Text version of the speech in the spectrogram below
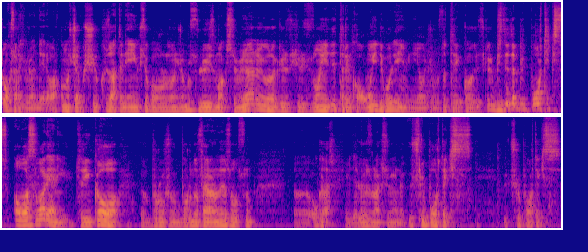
92 milyon değeri var. Konuşacak bir şey yok. Zaten en yüksek overall oyuncumuz Luis Maximiliano olarak gözüküyor. 117. Trinko 17 gol en iyi oyuncumuz da Trinko gözüküyor. Bizde de bir Portekiz havası var yani. Trinko, Bruno Fernandes olsun. Ee, o kadar. Bir de Luis Maximiliano. Üçlü Portekiz. Üçlü Portekiz.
